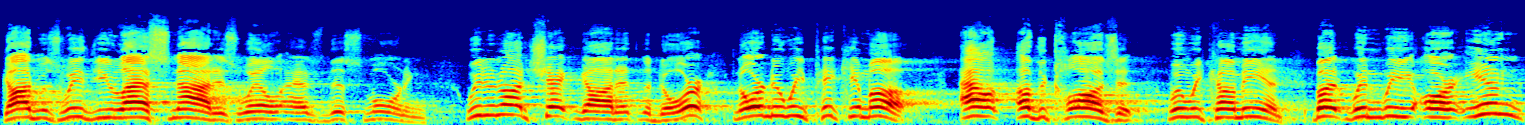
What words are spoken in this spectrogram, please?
God was with you last night as well as this morning. We do not check God at the door, nor do we pick him up out of the closet when we come in. But when we are in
